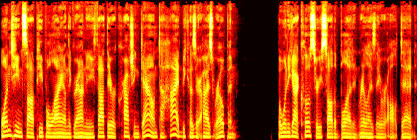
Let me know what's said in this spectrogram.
One teen saw people lying on the ground and he thought they were crouching down to hide because their eyes were open. But when he got closer, he saw the blood and realized they were all dead.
